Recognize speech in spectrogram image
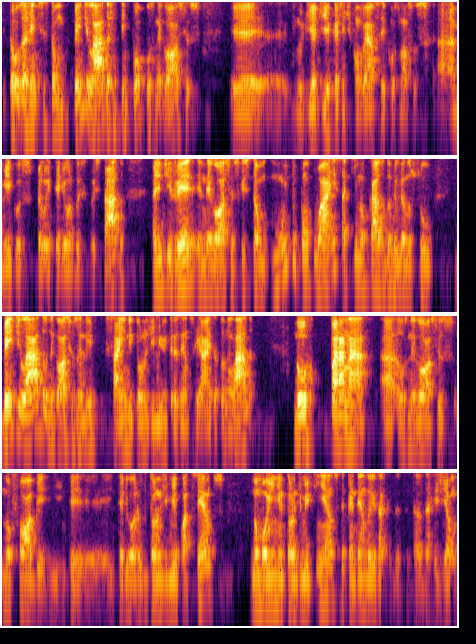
Então, os agentes estão bem de lado, a gente tem poucos negócios, no dia a dia que a gente conversa com os nossos amigos pelo interior do, do, estado, a gente vê negócios que estão muito pontuais, aqui no caso do Rio Grande do Sul, bem de lado, negócios ali saindo em torno de R$ 1.300 a tonelada. No Paraná, os negócios no FOB interior em torno de 1.400, no Moinho em torno de 1.500, dependendo aí da, da, da região,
